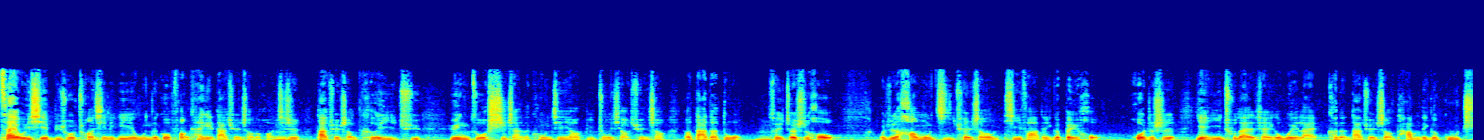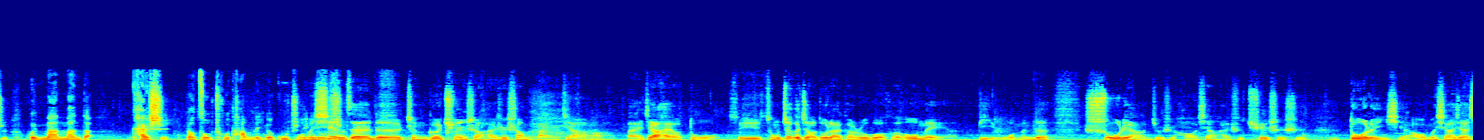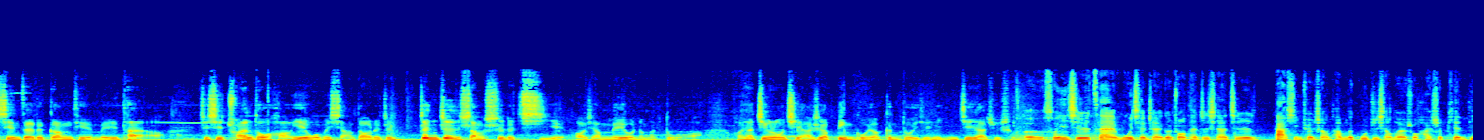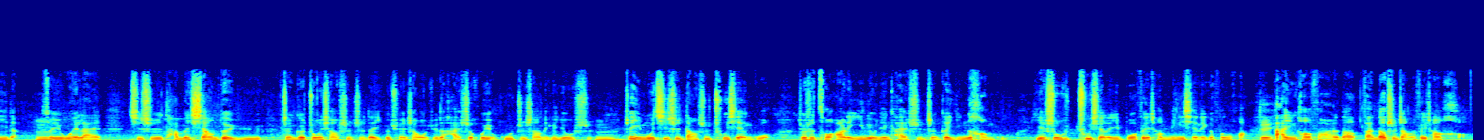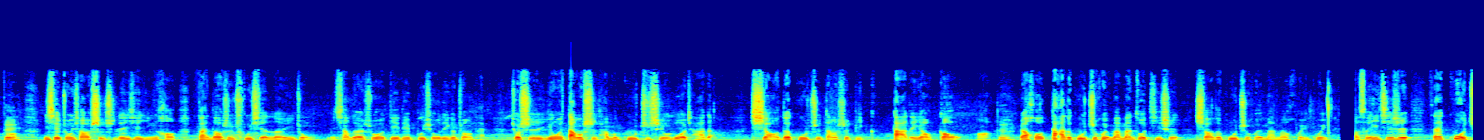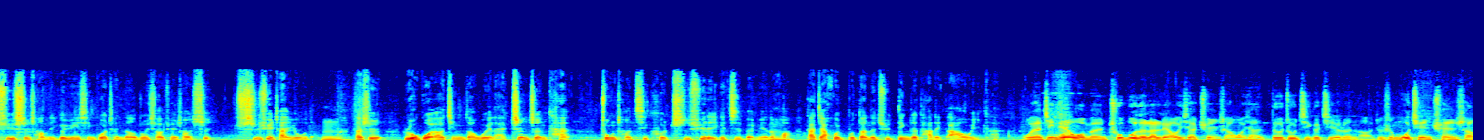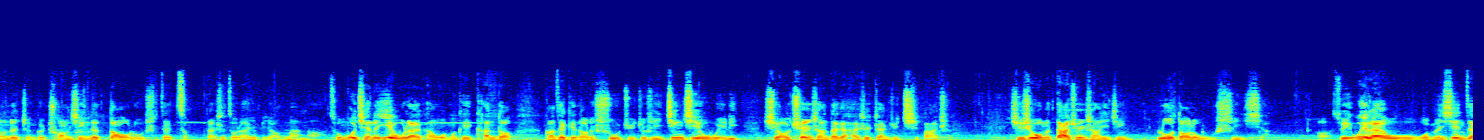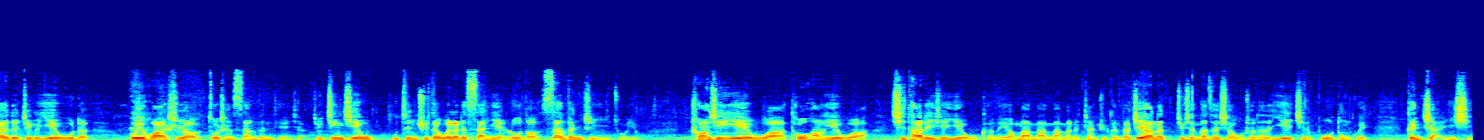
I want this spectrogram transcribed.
再有一些，比如说创新的一个业务能够放开给大券商的话，其实大券商可以去运作施展的空间要比中小券商要大得多。所以这时候，我觉得航母级券商提法的一个背后，或者是演绎出来的这样一个未来，可能大券商他们的一个估值会慢慢的开始要走出他们的一个估值。我们现在的整个券商还是上百家啊，百家还要多。所以从这个角度来看，如果和欧美啊。比我们的数量就是好像还是确实是多了一些啊。我们想想现在的钢铁、煤炭啊这些传统行业，我们想到的这真正上市的企业好像没有那么多啊。好像金融企业还是要并购要更多一些。你你接下去说。呃，所以其实，在目前这样一个状态之下，其实大型券商他们的估值相对来说还是偏低的。所以未来其实他们相对于整个中小市值的一个券商，我觉得还是会有估值上的一个优势。嗯，这一幕其实当时出现过，就是从二零一六年开始，整个银行股也是出现了一波非常明显的一个分化。对，大银行反而倒反倒是涨得非常好。对，一些中小市值的一些银行反倒是出现了一种相对来说喋喋不休的一个状态，就是因为当时他们估值是有落差的。小的估值当时比大的要高啊，对，然后大的估值会慢慢做提升，小的估值会慢慢回归。啊，所以其实，在过去市场的一个运行过程当中，小券商是持续占优的，嗯，但是如果要进入到未来，真正看。中长期可持续的一个基本面的话，大家会不断的去盯着它的一个 ROE 看。我想今天我们初步的来聊一下券商，我想得出几个结论啊，就是目前券商的整个创新的道路是在走，但是走的还是比较慢啊。从目前的业务来看，我们可以看到刚才给到的数据，就是以经济业务为例，小券商大概还是占据七八成，其实我们大券商已经落到了五十以下，啊，所以未来我我们现在的这个业务的。规划是要做成三分天下，就经济业务争取在未来的三年落到三分之一左右，创新业务啊、投行业务啊、其他的一些业务可能要慢慢慢慢的占据更大。这样呢，就像刚才小吴说，它的业绩的波动会更窄一些。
